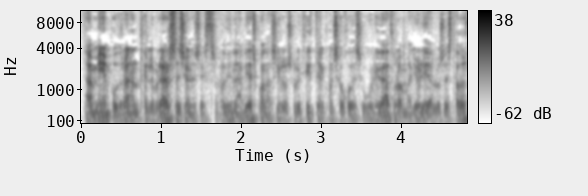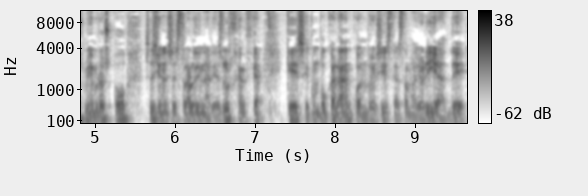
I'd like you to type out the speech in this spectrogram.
También podrán celebrarse sesiones extraordinarias cuando así lo solicite el Consejo de Seguridad o la mayoría de los Estados miembros o sesiones extraordinarias de urgencia que se convocarán cuando exista esta mayoría de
